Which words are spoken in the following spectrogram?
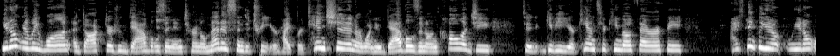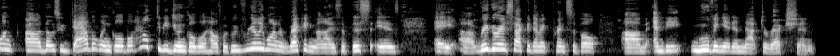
you don't really want a doctor who dabbles in internal medicine to treat your hypertension or one who dabbles in oncology to give you your cancer chemotherapy. I think we don't we don't want uh, those who dabble in global health to be doing global health work. We really want to recognize that this is a uh, rigorous academic principle um, and be moving it in that direction.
